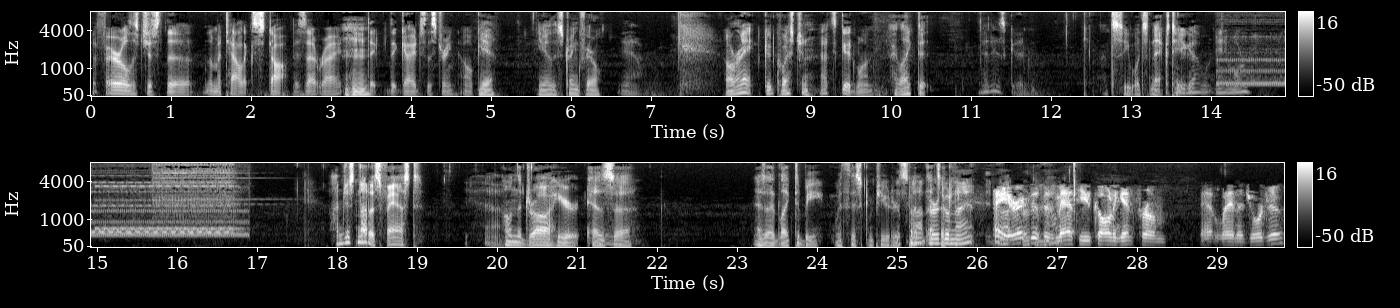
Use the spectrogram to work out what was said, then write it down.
The ferrule is just the, the metallic stop. Is that right? Mhm. That, that guides the string? Okay. Yeah. Yeah, the string ferrule. Yeah. All right, good question. That's a good one. I liked it. That is good. Let's see what's next Do you got any more? I'm just not as fast Yeah. on the draw here as uh as I'd like to be with this computer. it's but not that's okay. ergonomic. Hey, Eric, this is. Matthew calling again from Atlanta, Georgia,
